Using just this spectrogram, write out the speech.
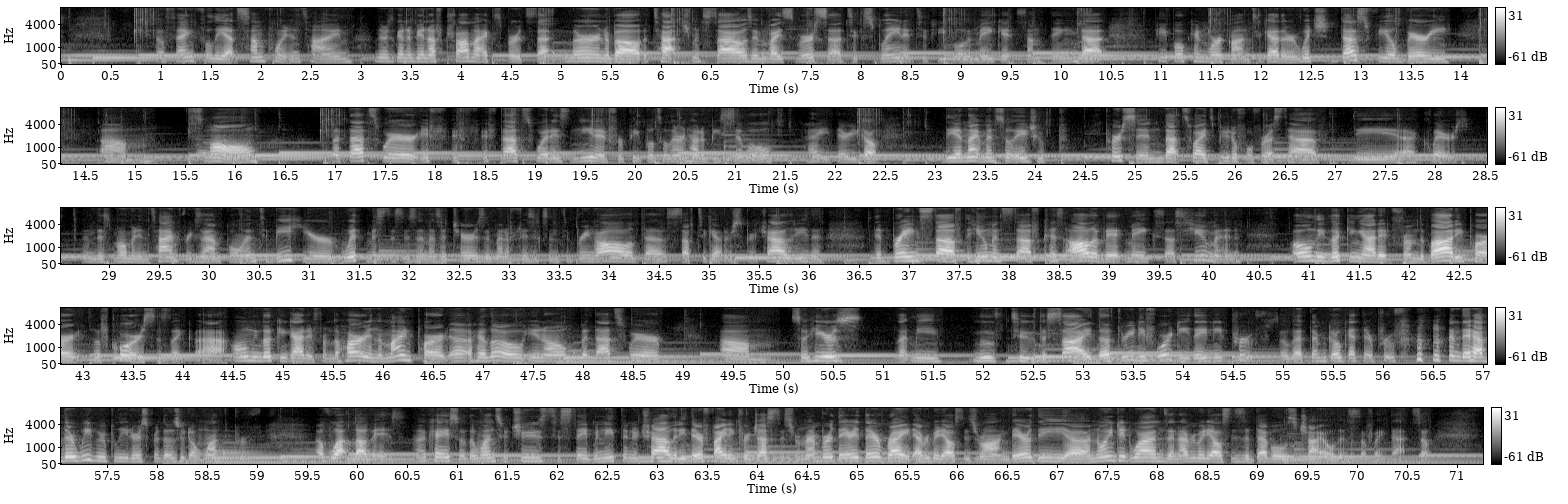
thankfully, at some point in time, there's going to be enough trauma experts that learn about attachment styles and vice versa to explain it to people and make it something that people can work on together, which does feel very um, small. But that's where, if, if, if that's what is needed for people to learn how to be civil, hey, there you go. The Enlightenment Soul Age Group person, that's why it's beautiful for us to have the uh, clairs in this moment in time, for example, and to be here with mysticism, as a esotericism, metaphysics, and to bring all of the stuff together spirituality, the, the brain stuff, the human stuff, because all of it makes us human. Only looking at it from the body part, of course, is like ah, only looking at it from the heart and the mind part. Uh, hello, you know, but that's where. Um, so here's, let me move to the side. The 3D, 4D, they need proof. So let them go get their proof. and they have their we group leaders for those who don't want the proof of what love is. Okay, so the ones who choose to stay beneath the neutrality, they're fighting for justice. Remember, they're they're right. Everybody else is wrong. They're the uh, anointed ones, and everybody else is the devil's child and stuff like that. So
